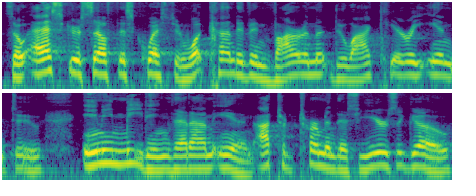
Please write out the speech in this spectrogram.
So ask yourself this question. What kind of environment do i carry into any meeting that i'm in? I determined this years ago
